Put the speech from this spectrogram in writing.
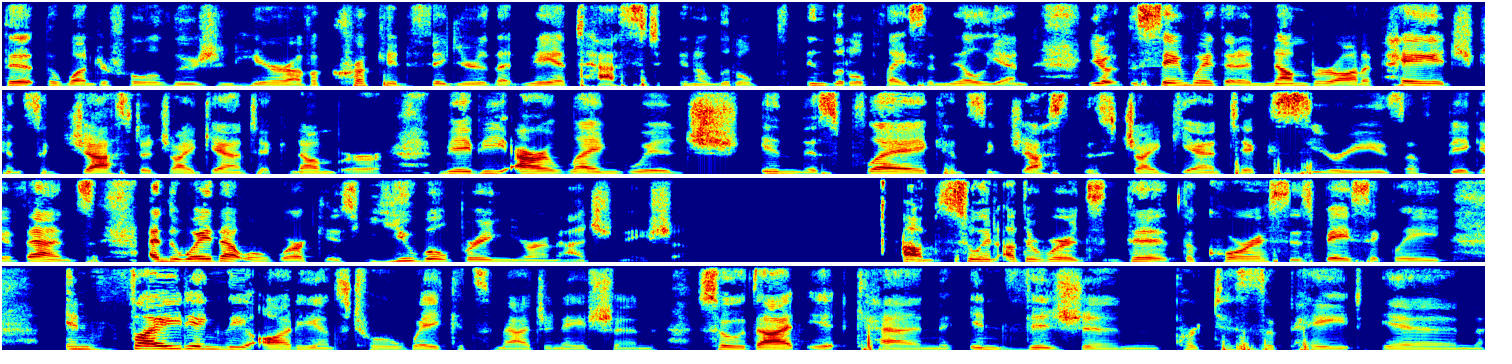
the the wonderful illusion here of a crooked figure that may attest in a little in little place a million. You know, the same way that a number on a page can suggest a gigantic number, maybe our language in this play can suggest this gigantic series of big events. And the way that will work is you will bring your imagination. Um, so, in other words, the, the chorus is basically inviting the audience to awake its imagination so that it can envision, participate in,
